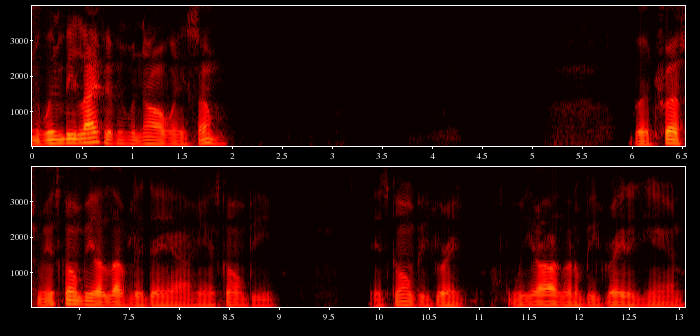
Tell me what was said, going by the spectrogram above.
It wouldn't be life if it wasn't always something. But trust me, it's gonna be a lovely day out here. It's gonna be it's gonna be great. We are gonna be great again.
